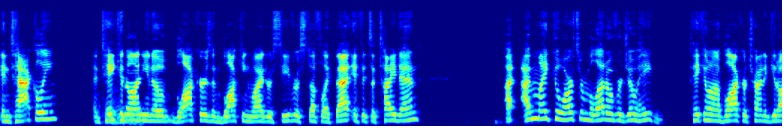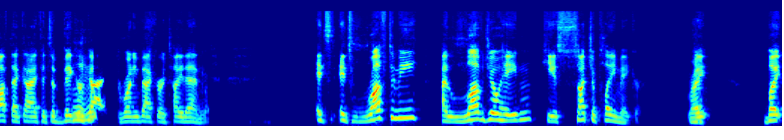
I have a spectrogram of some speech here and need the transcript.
in tackling and taking mm-hmm. on, you know, blockers and blocking wide receivers, stuff like that. If it's a tight end, I, I might go Arthur Maulet over Joe Haden taking on a blocker trying to get off that guy if it's a bigger mm-hmm. guy, a running back or a tight end. It's it's rough to me. I love Joe Haden. He is such a playmaker, right? Yeah. But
